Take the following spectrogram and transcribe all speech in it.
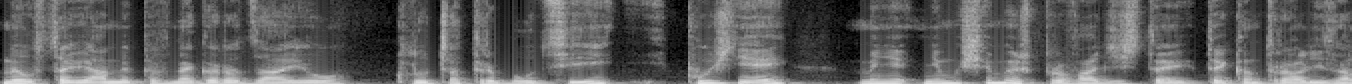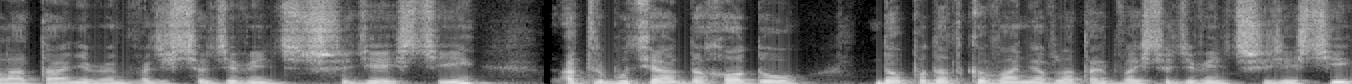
my ustawiamy pewnego rodzaju klucz atrybucji i później my nie, nie musimy już prowadzić tej, tej kontroli za lata, nie wiem, 29-30. Atrybucja dochodu do opodatkowania w latach 29-30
